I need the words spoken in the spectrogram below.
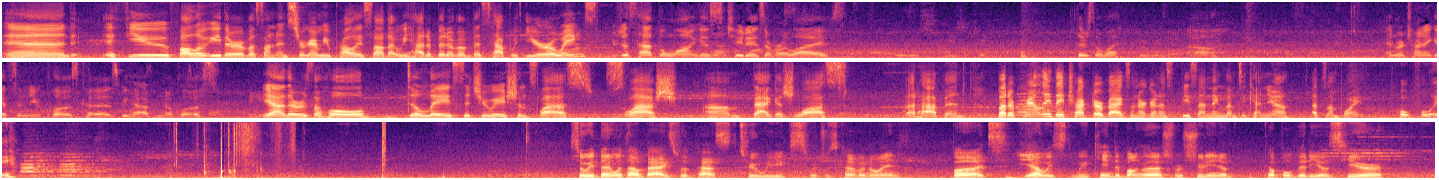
And if you follow either of us on Instagram, you probably saw that we had a bit of a mishap with Eurowings. We just had the longest two days of our lives. There's a what? Oh. And we're trying to get some new clothes because we have no clothes. Yeah, there was a whole delay situation slash slash um, baggage loss that happened. But apparently they tracked our bags and are going to be sending them to Kenya at some point, hopefully. So we've been without bags for the past two weeks, which is kind of annoying. But yeah, we, we came to Bangladesh. We're shooting a couple videos here,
